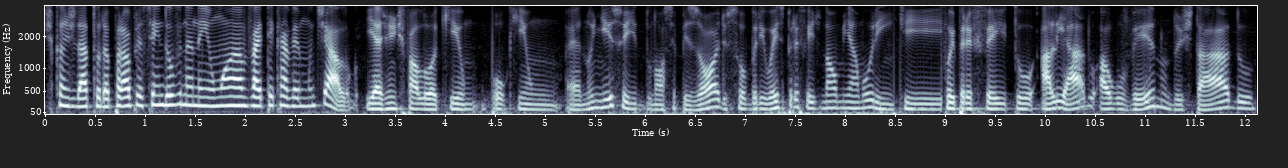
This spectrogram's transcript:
de candidatura própria, sem dúvida nenhuma vai ter que haver muito diálogo. E a gente falou aqui um pouquinho é, no início do nosso episódio sobre o ex-prefeito Naomi Amorim, que foi prefeito aliado ao governo do estado,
